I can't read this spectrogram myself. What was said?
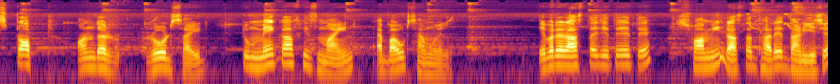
stopped on the road side to make up his mind about Samuel এবারে রাস্তায় যেতে যেতে স্বামী রাস্তার ধারে দাঁড়িয়েছে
